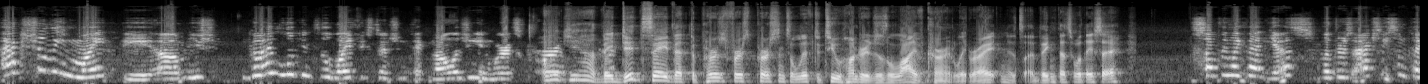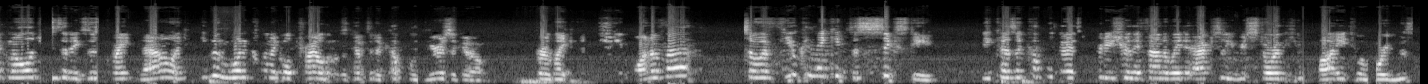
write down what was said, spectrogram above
actually might be. Um, you should go ahead and look into life extension technology and where it's Oh currently. yeah, they did say that the per- first person to live to 200 is alive currently, right? It's, I think that's what they say. Something like that, yes. But there's actually some technologies that exist right now, and even one clinical trial that was attempted a couple of years ago for like G1 of that. So if you can make it to 60, because a couple guys are pretty sure they found a way to actually restore the human body to a more useful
